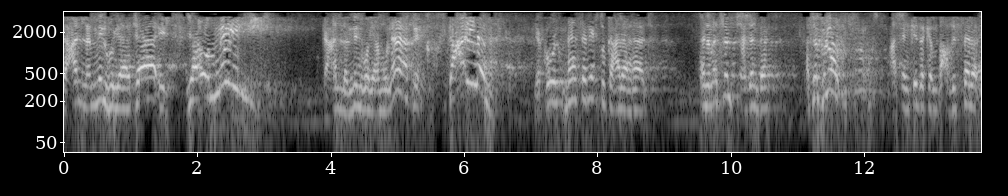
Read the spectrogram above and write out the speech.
تعلم منه يا جاهل يا أمي. تعلم منه يا منافق. تعلم! يقول ما سمعتك على هذا؟ أنا ما اسلمتش عشان ده عشان فلوس. عشان كده كان بعض السلف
